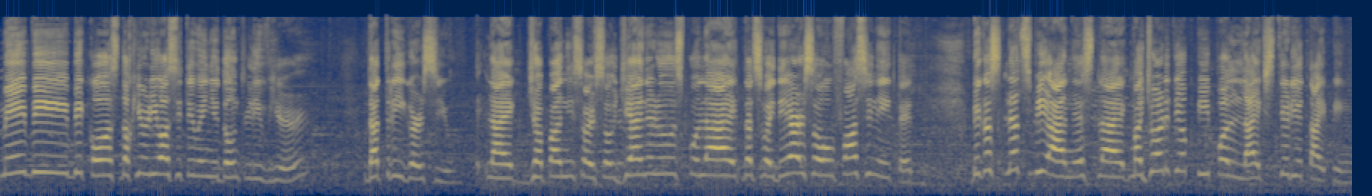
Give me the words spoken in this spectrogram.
Maybe because the curiosity when you don't live here, that triggers you. Like Japanese are so generous, polite, that's why they are so fascinated. Because let's be honest, like majority of people like stereotyping.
